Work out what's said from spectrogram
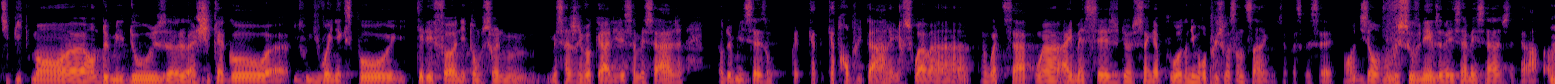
typiquement euh, en 2012 à Chicago, ils, ils, voient une expo, ils téléphonent, ils tombent sur une messagerie vocale, ils laissent un message en 2016, donc quatre, quatre, ans plus tard, ils reçoivent un, un, WhatsApp ou un iMessage de Singapour d'un numéro plus 65, je sais pas ce que c'est, en disant vous vous souvenez, vous avez laissé un message, etc. Mmh.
